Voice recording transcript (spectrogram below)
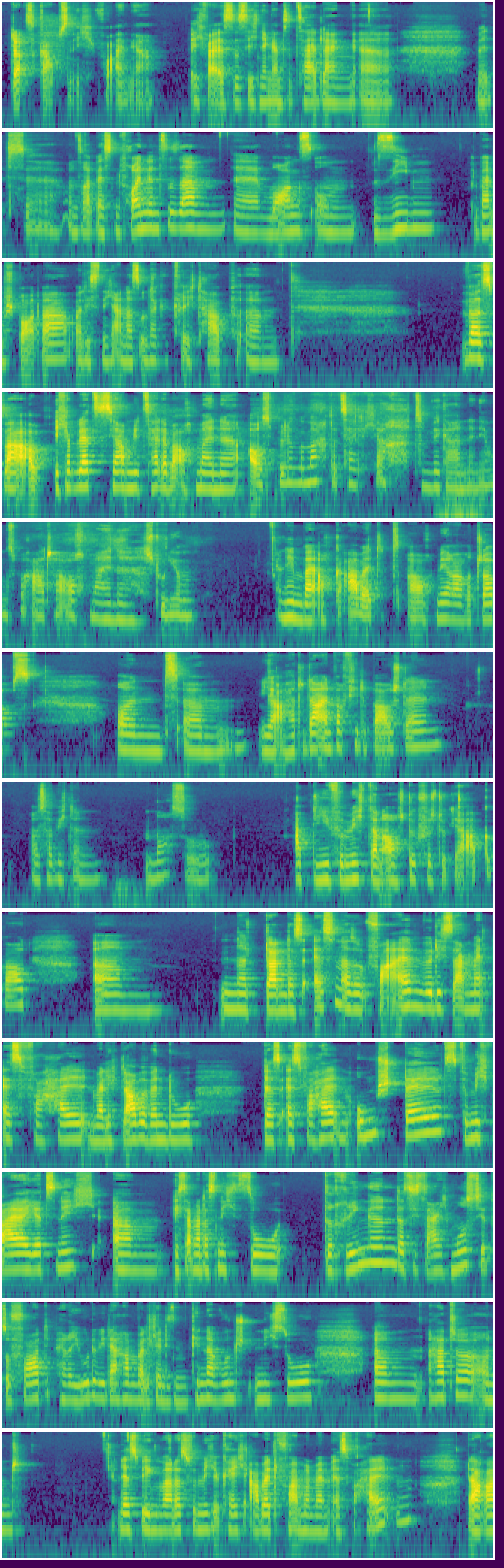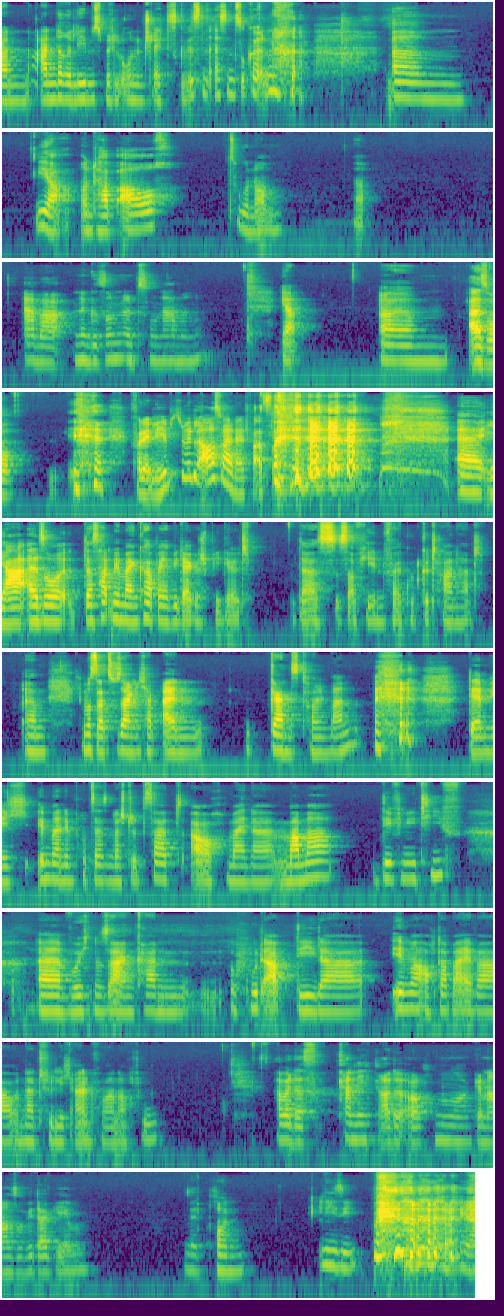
Das gab es nicht vor einem Jahr. Ich weiß, dass ich eine ganze Zeit lang äh, mit äh, unserer besten Freundin zusammen äh, morgens um sieben beim Sport war, weil ich es nicht anders untergekriegt habe. Ähm, was war, ich habe letztes Jahr um die Zeit aber auch meine Ausbildung gemacht, tatsächlich ja, zum veganen Ernährungsberater, auch mein Studium nebenbei auch gearbeitet, auch mehrere Jobs und ähm, ja, hatte da einfach viele Baustellen. Was habe ich dann noch so? Hab die für mich dann auch Stück für Stück ja abgebaut. Ähm, na, dann das Essen, also vor allem würde ich sagen, mein Essverhalten, weil ich glaube, wenn du das Essverhalten umstellst, für mich war ja jetzt nicht, ähm, ich sag mal, das nicht so dringend, dass ich sage, ich muss jetzt sofort die Periode wieder haben, weil ich ja diesen Kinderwunsch nicht so ähm, hatte. Und deswegen war das für mich, okay, ich arbeite vor allem an meinem Essverhalten, daran, andere Lebensmittel ohne ein schlechtes Gewissen essen zu können. ähm, ja, und habe auch zugenommen. Aber eine gesunde Zunahme, ne? Ja. Ähm, also, von der Lebensmittelauswahl nicht fast. äh, ja, also, das hat mir mein Körper ja wieder gespiegelt, dass es auf jeden Fall gut getan hat. Ähm, ich muss dazu sagen, ich habe einen ganz tollen Mann, der mich immer in dem Prozess unterstützt hat. Auch meine Mama definitiv, äh, wo ich nur sagen kann, Hut ab, die da immer auch dabei war und natürlich allen voran auch du. Aber das kann ich gerade auch nur genauso wiedergeben. Mit, Und Lisi. ja,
